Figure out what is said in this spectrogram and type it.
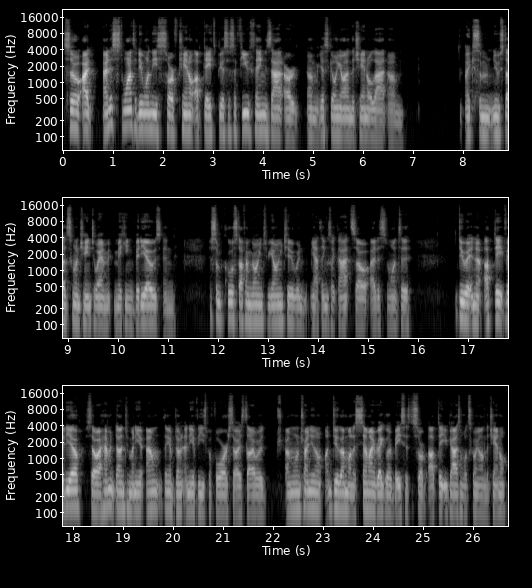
So I I just wanted to do one of these sort of channel updates because there's a few things that are um I guess going on in the channel that um like some new stuff's going to change the way I'm making videos and just some cool stuff I'm going to be going to and yeah things like that. So I just want to do it in an update video. So I haven't done too many I don't think I've done any of these before. So I just thought I would I'm going to try and do them on a semi-regular basis to sort of update you guys on what's going on in the channel.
